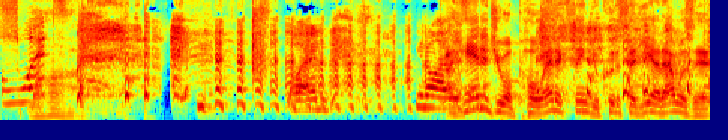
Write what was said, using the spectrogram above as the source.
What? Smog. Well, I- you know, I, I handed you a poetic thing. You could have said, "Yeah, that was it,"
